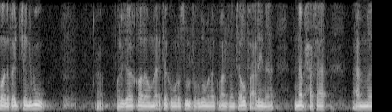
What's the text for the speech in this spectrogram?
قال فاجتنبوه. ولذلك قال وما أتاكم الرسول فاخذوه منكم عنه فانتهوا فعلينا نبحث عما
